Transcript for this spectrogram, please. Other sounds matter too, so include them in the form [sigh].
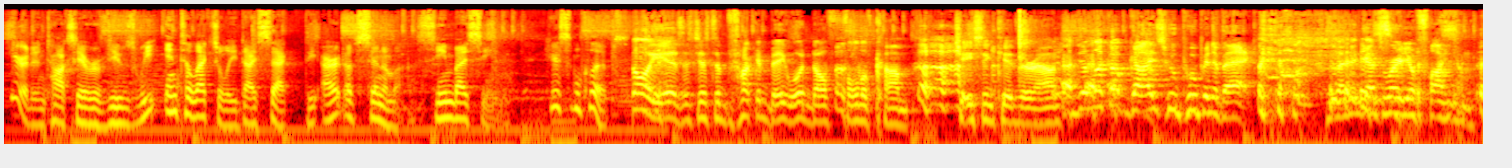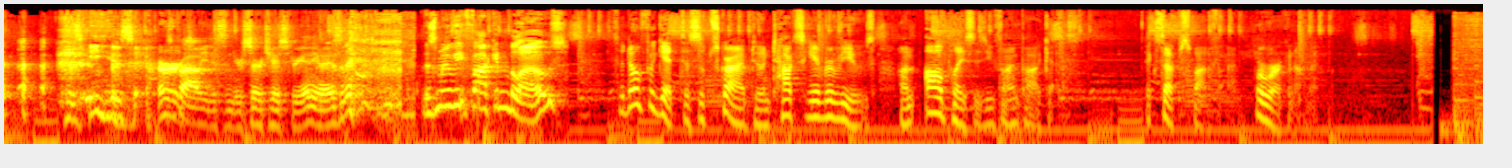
Here at Intoxia Reviews, we intellectually dissect the art of cinema, scene by scene. Here's some clips. All he is is just a fucking big wooden doll full of cum, [laughs] chasing kids around. You look up guys who poop in a bag. [laughs] 'Cause I think that's where you'll find him. Because he is hurt. Probably just in your search history anyway, isn't it? [laughs] This movie fucking blows. So don't forget to subscribe to Intoxicated Reviews on all places you find podcasts. Except Spotify. We're working on it.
